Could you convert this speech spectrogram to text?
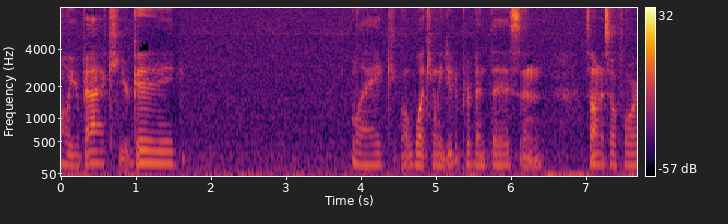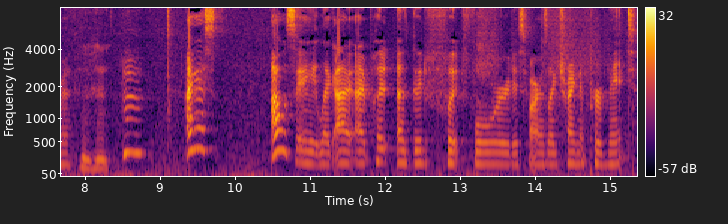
oh you're back, you're good. Like, what can we do to prevent this, and so on and so forth. Mm-hmm. Hmm. I guess I would say like I I put a good foot forward as far as like trying to prevent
